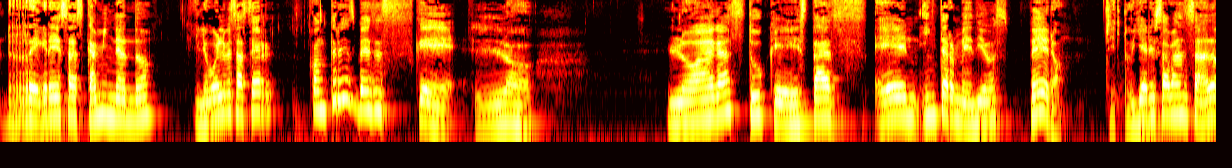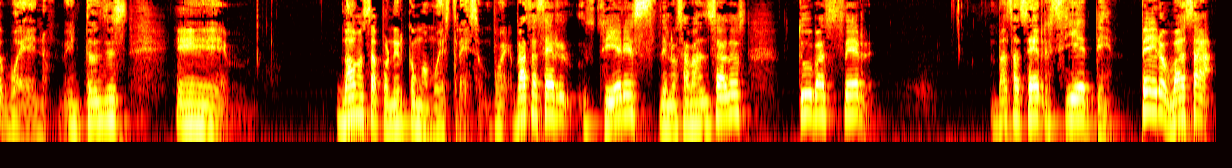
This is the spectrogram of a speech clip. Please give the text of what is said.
regresas caminando y lo vuelves a hacer con tres veces que lo lo hagas tú que estás en intermedios, pero si tú ya eres avanzado, bueno, entonces eh, vamos a poner como muestra eso. vas a hacer, si eres de los avanzados, tú vas a hacer, vas a hacer siete, pero vas a,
